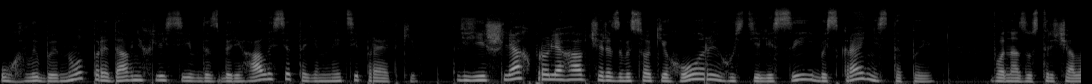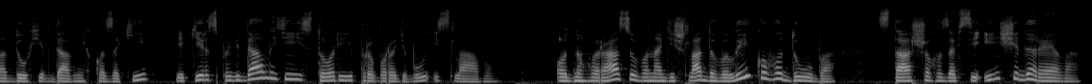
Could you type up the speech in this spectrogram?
у глибину прадавніх лісів, де зберігалися таємниці предків. Її шлях пролягав через високі гори, густі ліси й безкрайні степи. Вона зустрічала духів давніх козаків, які розповідали їй історії про боротьбу і славу. Одного разу вона дійшла до великого дуба, старшого за всі інші дерева.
